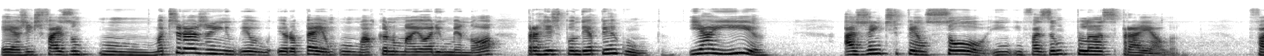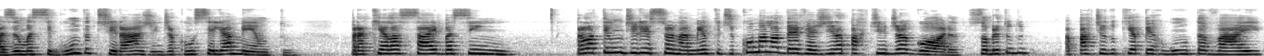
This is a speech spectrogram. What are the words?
É, a gente faz um- um- uma tiragem eu- europeia, um arcano maior e um menor, para responder a pergunta. E aí a gente pensou em, em fazer um plus para ela, fazer uma segunda tiragem de aconselhamento, para que ela saiba assim, para ela ter um direcionamento de como ela deve agir a partir de agora, sobretudo a partir do que a pergunta vai,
